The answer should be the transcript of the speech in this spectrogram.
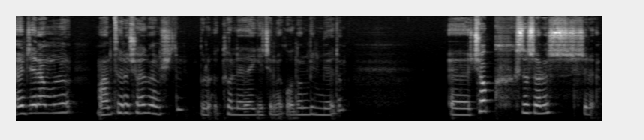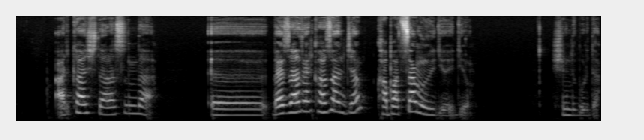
Önceden bunu mantığını çözmemiştim. Kölelere geçirmek olduğunu bilmiyordum. Ee, çok kısa sonra süre. Arkadaşlar aslında ee, ben zaten kazanacağım. Kapatsam mı videoyu diyor. Şimdi burada.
